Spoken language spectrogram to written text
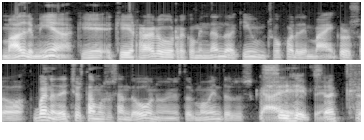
Madre mía, qué, qué, raro recomendando aquí un software de Microsoft. Bueno, de hecho estamos usando uno en estos momentos, Skype. Sí, ¿eh? exacto.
